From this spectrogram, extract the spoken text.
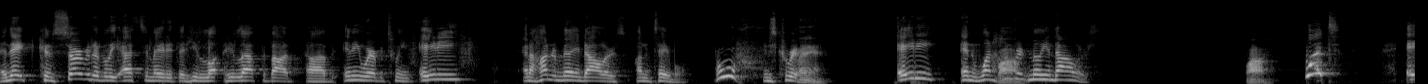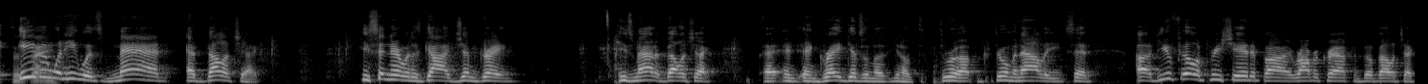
and they conservatively estimated that he lo- he left about uh, anywhere between 80 and 100 million dollars on the table Oof, in his career. Man. 80 and 100 Wow. million dollars. Wow. What? E- Even when he was mad at Belichick, he's sitting there with his guy Jim Gray. He's mad at Belichick, and, and Gray gives him a you know th- threw up threw him an alley. Said, uh, "Do you feel appreciated by Robert Kraft and Bill Belichick?"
